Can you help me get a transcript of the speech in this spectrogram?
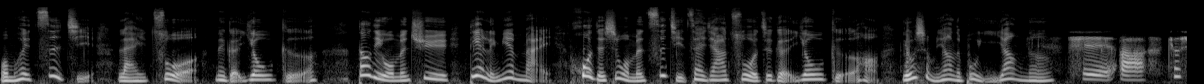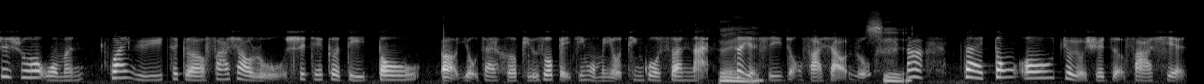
我们会自己来做那个优格。到底我们去店里面买，或者是我们自己在家做这个优格哈，有什么样的不一样呢？是啊、就是说我们关于这个发酵乳，世界各地都呃有在喝，比如说北京，我们有听过酸奶，这也是一种发酵乳。是。那在东欧就有学者发现。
